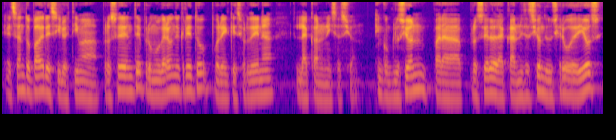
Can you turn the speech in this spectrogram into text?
el Santo Padre, si lo estima procedente, promulgará un decreto por el que se ordena la canonización. En conclusión, para proceder a la canonización de un siervo de Dios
